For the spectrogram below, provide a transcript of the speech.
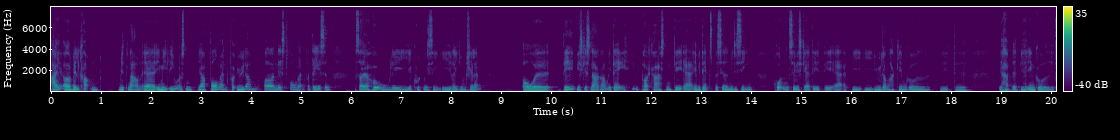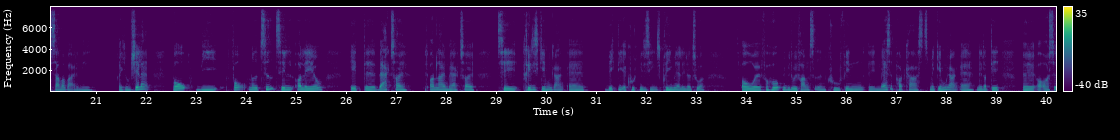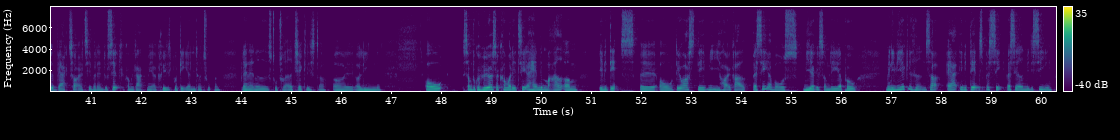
Hej og velkommen. Mit navn er Emil Iversen. Jeg er formand for Ydam og næstformand for DASEM, og så er jeg HU-læge i akutmedicin i Region Sjælland. Og øh, det, vi skal snakke om i dag i podcasten, det er evidensbaseret medicin. Grunden til, at vi skal det, det er, at vi i Ydam har gennemgået et, øh, at vi har indgået et samarbejde med Region Sjælland, hvor vi får noget tid til at lave et øh, værktøj, et online værktøj, til kritisk gennemgang af vigtig akutmedicinsk primær litteratur. Og øh, forhåbentlig vil du i fremtiden kunne finde øh, en masse podcasts med gennemgang af netop det, øh, og også værktøjer til, hvordan du selv kan komme i gang med at kritisk vurdere litteraturen, blandt andet strukturerede checklister og, øh, og lignende. Og som du kan høre, så kommer det til at handle meget om evidens, øh, og det er jo også det, vi i høj grad baserer vores virke som læger på, men i virkeligheden så er evidensbaseret medicin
